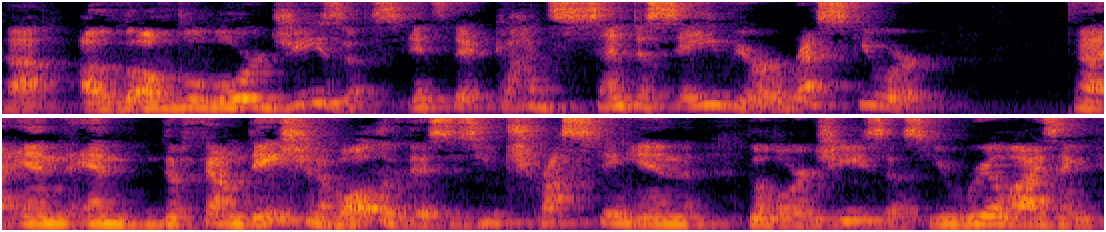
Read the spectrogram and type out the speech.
uh, of, of the Lord Jesus it's that God sent a Savior, a rescuer. Uh, and, and the foundation of all of this is you trusting in the Lord Jesus, you realizing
